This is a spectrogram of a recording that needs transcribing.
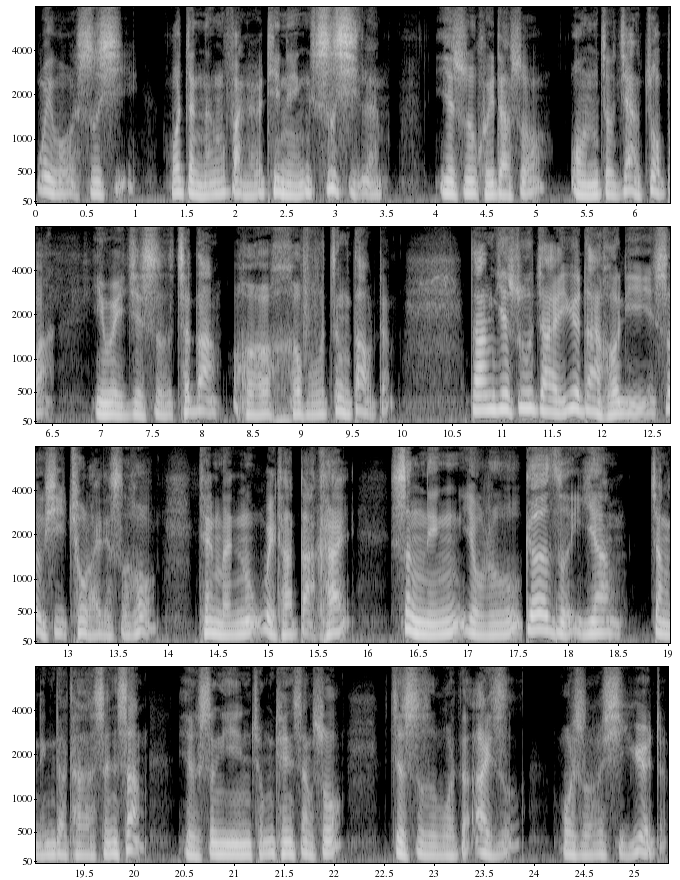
为我施洗，我怎能反而替您施洗呢？耶稣回答说：“我们就这样做吧，因为这是恰当和合乎正道的。”当耶稣在约旦河里受洗出来的时候，天门为他打开，圣灵犹如鸽子一样降临到他身上，有声音从天上说：“这是我的爱子，我所喜悦的。”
